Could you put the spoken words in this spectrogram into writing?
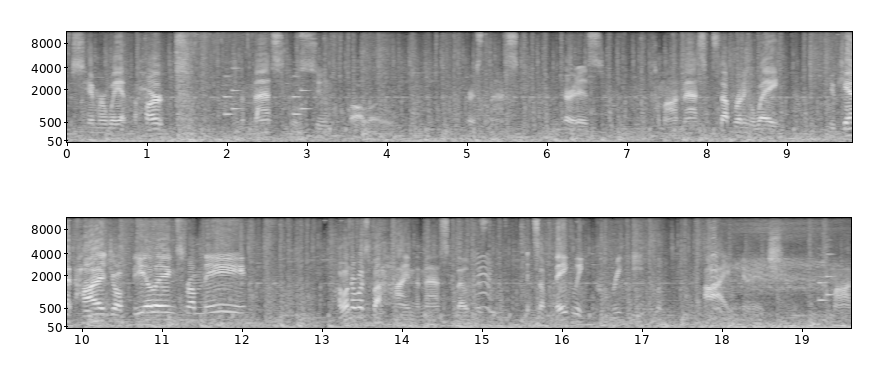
Just hammer away at the heart. Mask will soon follow. Where's the mask? There it is. Come on, mask. Stop running away. You can't hide your feelings from me. I wonder what's behind the mask, though, because it's a vaguely creepy eye image. Come on.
